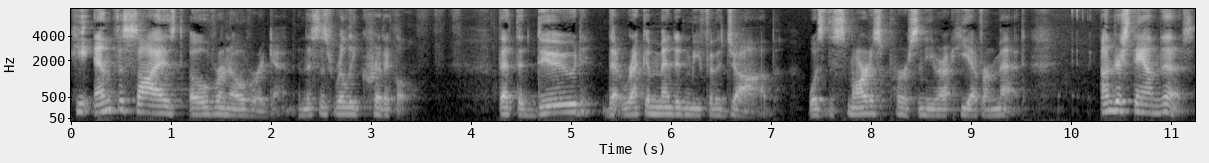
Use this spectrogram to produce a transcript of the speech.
He emphasized over and over again, and this is really critical that the dude that recommended me for the job was the smartest person he, he ever met. Understand this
